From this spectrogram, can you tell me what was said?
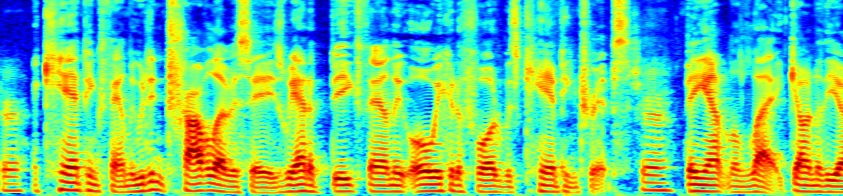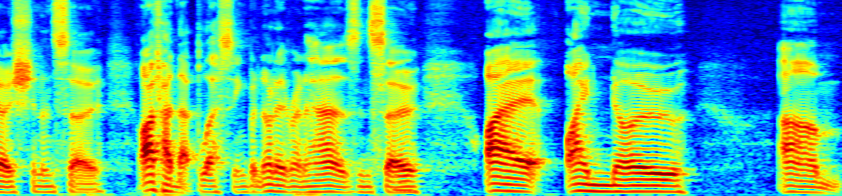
Sure. A camping family. We didn't travel overseas. We had a big family. All we could afford was camping trips. Sure. Being out on the lake, going to the ocean, and so I've had that blessing, but not everyone has. And so, I I know, um,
